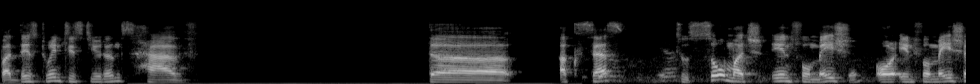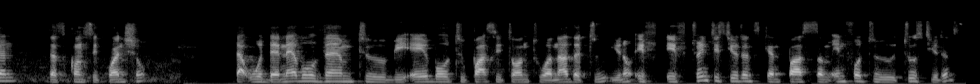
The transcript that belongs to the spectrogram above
but these 20 students have the access yeah. Yeah. to so much information or information that's consequential that would enable them to be able to pass it on to another two. You know, if if 20 students can pass some info to two students,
